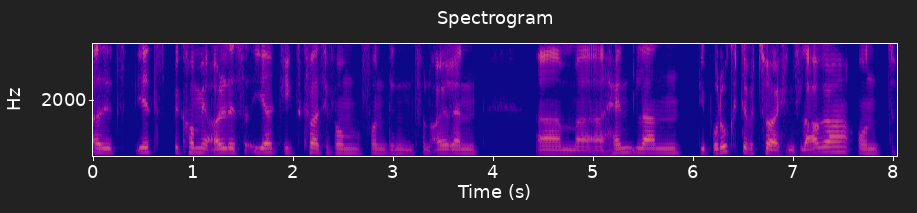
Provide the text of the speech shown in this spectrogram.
also jetzt, jetzt bekommt ihr alles, ihr kriegt quasi vom, von, den, von euren ähm, äh, Händlern die Produkte zu euch ins Lager und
